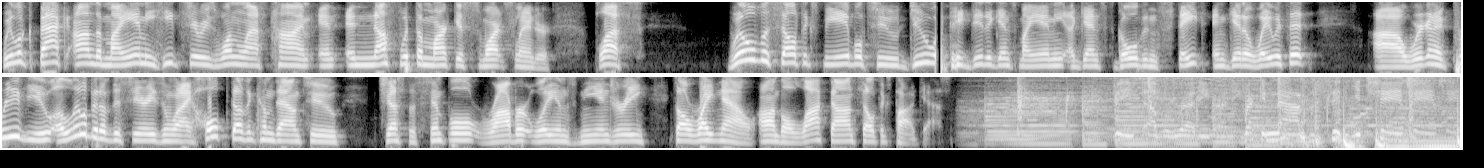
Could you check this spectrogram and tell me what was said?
We look back on the Miami Heat series one last time, and enough with the Marcus Smart slander. Plus, Will the Celtics be able to do what they did against Miami against Golden State and get away with it? Uh, we're going to preview a little bit of this series and what I hope doesn't come down to just a simple Robert Williams knee injury. It's all right now on the Locked On Celtics podcast. Be ever ready. Recognize the city of champs.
